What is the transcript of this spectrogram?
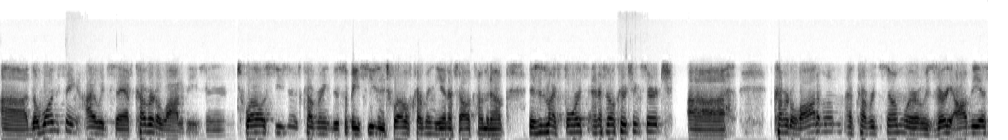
Uh, the one thing I would say, I've covered a lot of these, and 12 seasons covering, this will be season 12 covering the NFL coming up. This is my fourth NFL coaching search. Uh, covered a lot of them. I've covered some where it was very obvious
